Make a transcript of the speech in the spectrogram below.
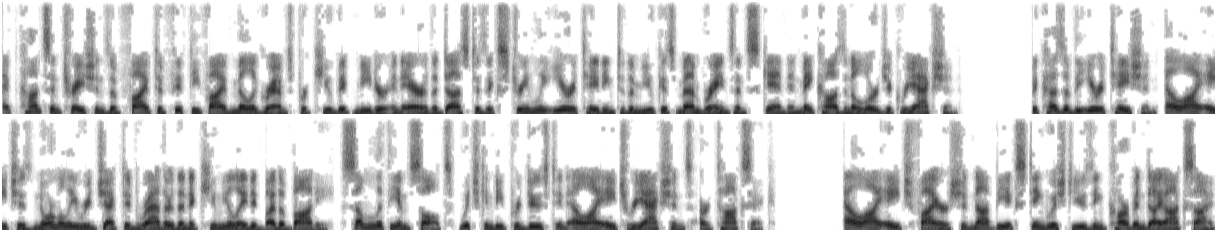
At concentrations of 5 to 55 mg per cubic meter in air the dust is extremely irritating to the mucous membranes and skin and may cause an allergic reaction. Because of the irritation, LiH is normally rejected rather than accumulated by the body. Some lithium salts, which can be produced in LiH reactions, are toxic. LiH fire should not be extinguished using carbon dioxide,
